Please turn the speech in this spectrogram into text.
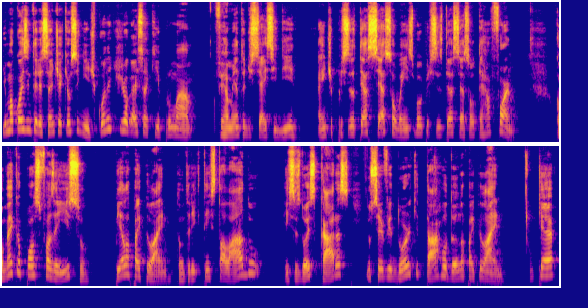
E uma coisa interessante é que é o seguinte, quando a gente jogar isso aqui para uma ferramenta de CI/CD, a gente precisa ter acesso ao Ansible e precisa ter acesso ao Terraform. Como é que eu posso fazer isso pela pipeline? Então, teria que ter instalado esses dois caras no servidor que está rodando a pipeline, o que é,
